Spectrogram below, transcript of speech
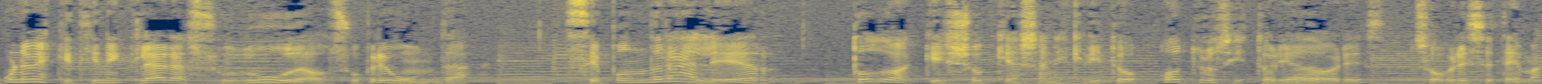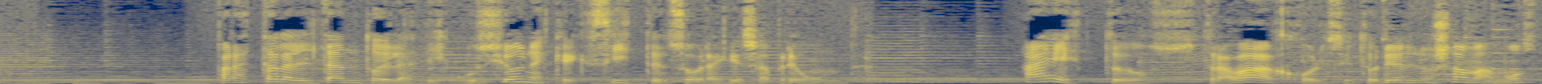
Una vez que tiene clara su duda o su pregunta, se pondrá a leer todo aquello que hayan escrito otros historiadores sobre ese tema, para estar al tanto de las discusiones que existen sobre aquella pregunta. A estos trabajos, los historiadores los llamamos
